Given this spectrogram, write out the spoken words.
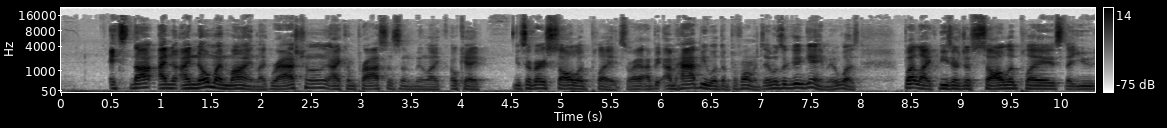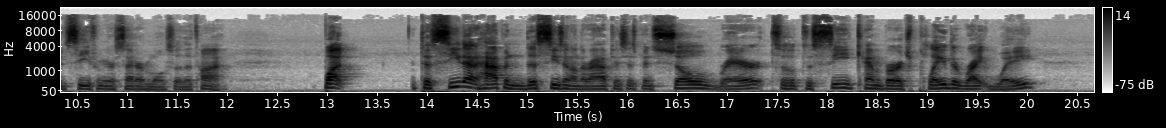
it's not. I know, I know my mind like rationally I can process them and be like, okay, these are very solid plays, right? I'm happy with the performance. It was a good game. It was, but like these are just solid plays that you would see from your center most of the time. But to see that happen this season on the Raptors has been so rare. So to see Khem Birch play the right way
